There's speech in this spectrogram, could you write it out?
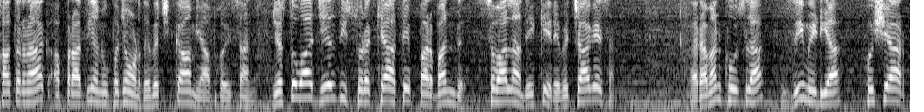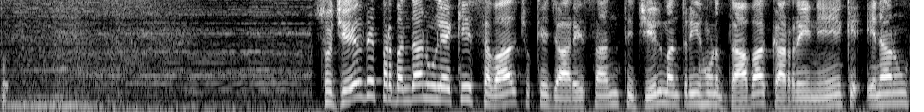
ਖਤਰਨਾਕ ਅਪਰਾਧੀਆਂ ਨੂੰ ਭਜਾਉਣ ਦੇ ਵਿੱਚ ਕਾਮਯਾਬ ਹੋਏ ਸਨ, ਜਿਸ ਤੋਂ ਬਾਅਦ ਜੇਲ੍ਹ ਦੀ ਸੁਰੱਖਿਆ ਅਤੇ ਪ੍ਰਬੰਧ ਸਵਾਲਾਂ ਦੇ ਘੇਰੇ ਵਿੱਚ ਆ ਗਏ ਸਨ। ਰਮਨ ਖੋਸਲਾ ਜ਼ੀ ਮੀਡੀਆ ਹੁਸ਼ਿਆਰਪੁਰ ਸੋ ਜੇਲ੍ਹ ਦੇ ਪ੍ਰਬੰਧਾਂ ਨੂੰ ਲੈ ਕੇ ਸਵਾਲ ਚੁੱਕੇ ਜਾ ਰਹੇ ਸਨ ਤੇ ਜੇਲ੍ਹ ਮੰਤਰੀ ਹੁਣ ਦਾਅਵਾ ਕਰ ਰਹੇ ਨੇ ਕਿ ਇਹਨਾਂ ਨੂੰ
